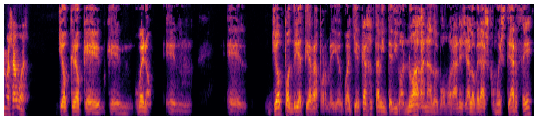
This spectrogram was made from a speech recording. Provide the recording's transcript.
más Aguas? Yo creo que, que bueno, en, el, yo pondría tierra por medio. En cualquier caso, también te digo, no ha ganado Evo Morales, ya lo verás como este arce,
